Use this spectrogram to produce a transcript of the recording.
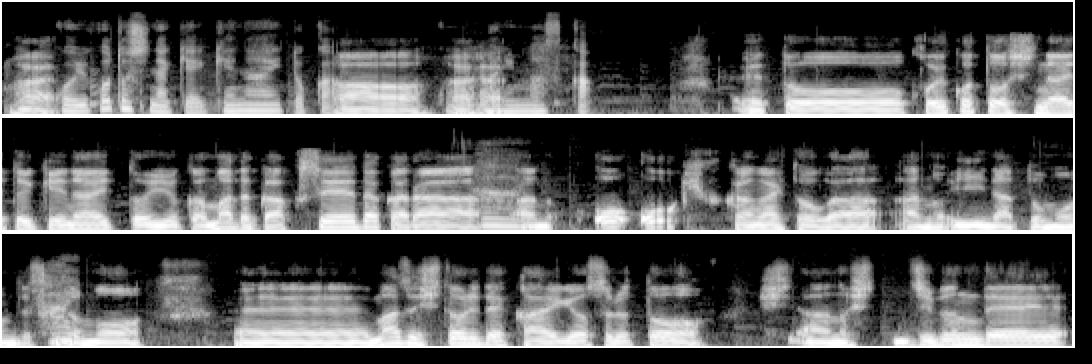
はい、こういうことしなきゃいけないとかあ,、ありますか、えっと、こういうことをしないといけないというか、まだ学生だから、はい、あの大きく考えた方があのいいなと思うんですけども、はい、えー、まず一人で開業すると、あの自分で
